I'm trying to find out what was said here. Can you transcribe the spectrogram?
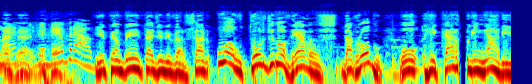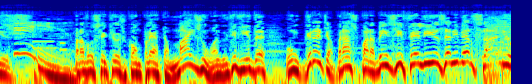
né? Ele é meio brabo. E também está de aniversário o autor de novelas da Globo, o Ricardo Linhares. Para você que hoje completa mais um ano de vida, um grande abraço, parabéns e feliz aniversário!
